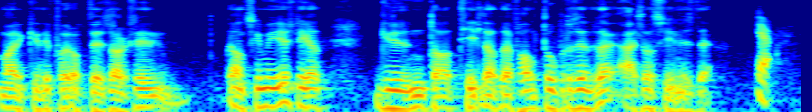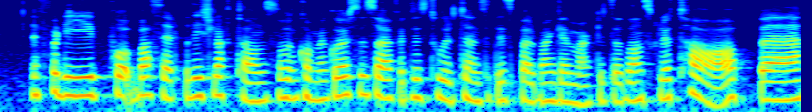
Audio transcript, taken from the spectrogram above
markedet for oppdrettsaksjer ganske mye. slik at grunnen til at det falt 2 i dag, er sannsynligvis det. Ja. Fordi på, Basert på de slakttallene som kom i går, så sa faktisk Tore Tønseth i Sparebank1 Markets at han skulle ta opp eh,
